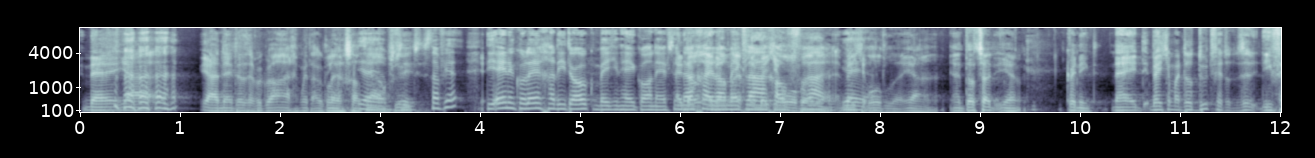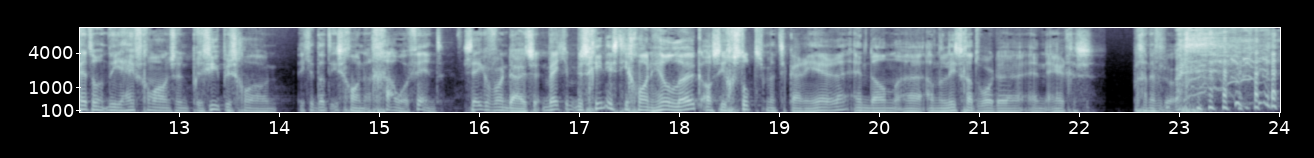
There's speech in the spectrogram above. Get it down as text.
Nee, ja, ja, nee, dat heb ik wel eigenlijk met oud-collega's gehad. Ja, absoluut. precies. Snap je? Die ene collega die er ook een beetje een hekel aan heeft. En, daar ga je en dan mee klagen over Ferrari. Een Ja, beetje roddelen, ja. ja. Dat zou, ja. Ik weet niet. Nee, weet je, maar dat doet Vettel. Die Vettel, die heeft gewoon zijn principes gewoon... Weet je, dat is gewoon een gouden vent. Zeker voor een Duitser. Weet je, misschien is hij gewoon heel leuk als hij gestopt is met zijn carrière... en dan eh, analist gaat worden en ergens... We gaan even door.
